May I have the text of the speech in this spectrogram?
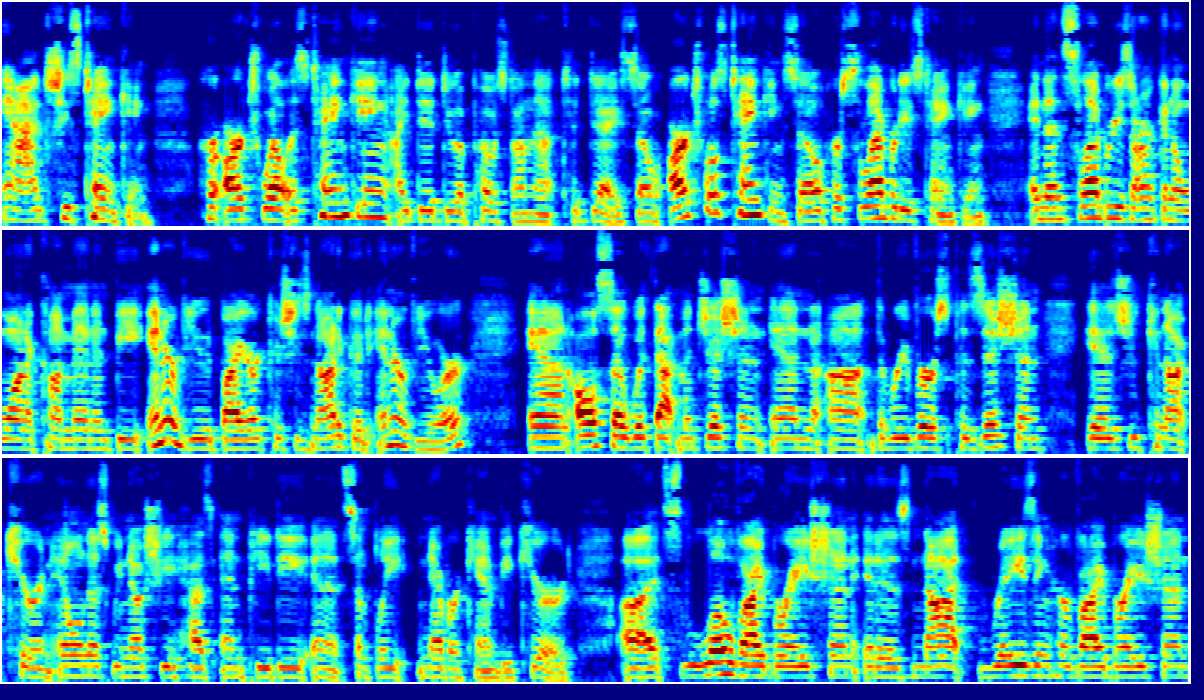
and she's tanking. Her Archewell is tanking. I did do a post on that today. So Archewell's tanking, so her celebrity's tanking. And then celebrities aren't going to want to come in and be interviewed by her because she's not a good interviewer. And also with that magician in uh, the reverse position is you cannot cure an illness. We know she has NPD and it simply never can be cured. Uh, it's low vibration. It is not raising her vibration.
